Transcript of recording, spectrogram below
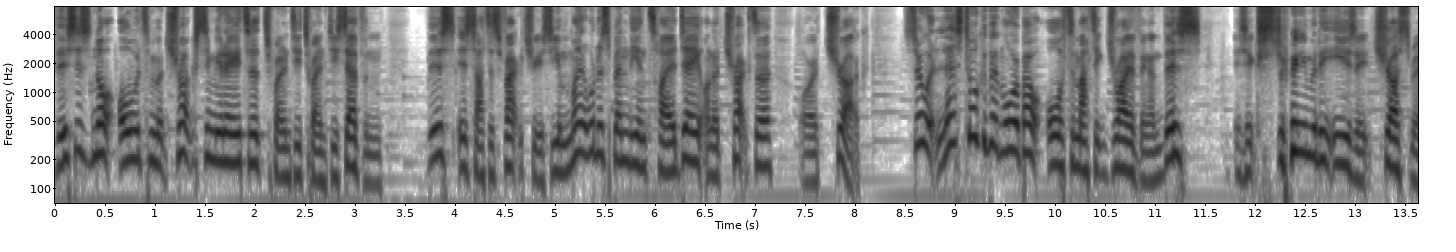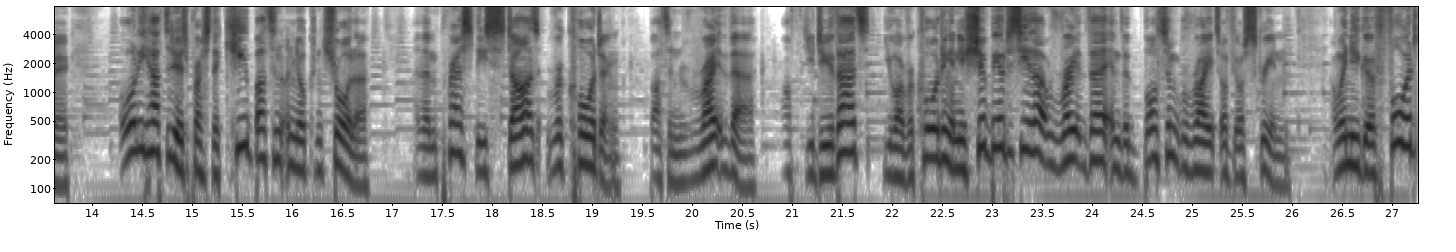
this is not Ultimate Truck Simulator 2027. This is Satisfactory, so you might want to spend the entire day on a tractor or a truck. So let's talk a bit more about automatic driving, and this is extremely easy, trust me. All you have to do is press the Q button on your controller, and then press the Start Recording button right there. After you do that, you are recording, and you should be able to see that right there in the bottom right of your screen. And when you go forward,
